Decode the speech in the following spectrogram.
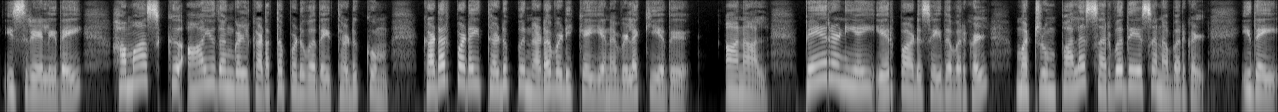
இஸ்ரேல் இதை ஹமாஸ்க்கு ஆயுதங்கள் கடத்தப்படுவதை தடுக்கும் கடற்படை தடுப்பு நடவடிக்கை என விளக்கியது. ஆனால் பேரணியை ஏற்பாடு செய்தவர்கள் மற்றும் பல சர்வதேச நபர்கள் இதை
